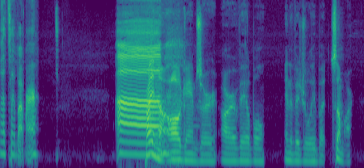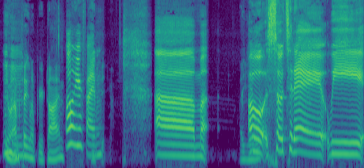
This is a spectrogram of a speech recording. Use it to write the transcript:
that's a bummer. Probably Um, not all games are are available individually, but some are. Anyway, I'm Mhm. taking up your time. oh, you're fine. Um, you- Oh, so today we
